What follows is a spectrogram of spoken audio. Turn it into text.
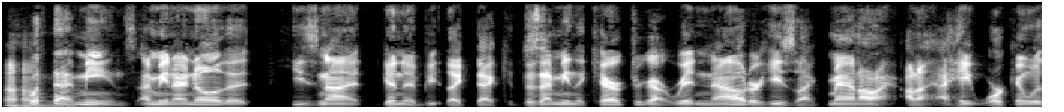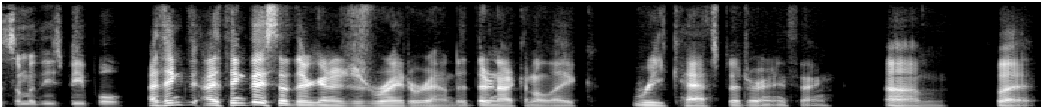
what that Um, means? I mean, I know that he's not gonna be like that. Does that mean the character got written out, or he's like, man, I don't, I, don't, I hate working with some of these people? I think I think they said they're gonna just write around it. They're not gonna like recast it or anything. Um, but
